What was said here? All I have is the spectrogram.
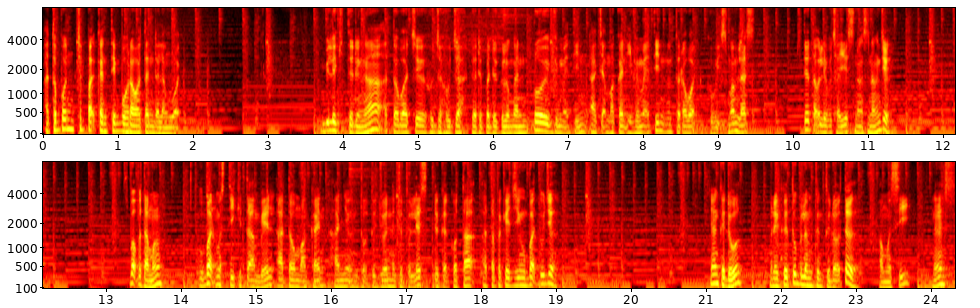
ataupun cepatkan tempoh rawatan dalam ward. Bila kita dengar atau baca hujah-hujah daripada golongan pro ivermectin ajak makan ivermectin untuk rawat COVID-19, kita tak boleh percaya senang-senang je. Sebab pertama, ubat mesti kita ambil atau makan hanya untuk tujuan yang tertulis dekat kotak atau packaging ubat tu je. Yang kedua, mereka tu belum tentu doktor, farmasi, nurse,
